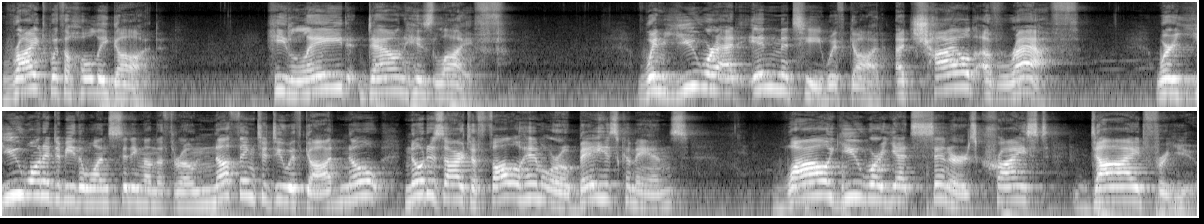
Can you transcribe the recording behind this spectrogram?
right with a holy God. He laid down his life. When you were at enmity with God, a child of wrath, where you wanted to be the one sitting on the throne, nothing to do with God, no, no desire to follow him or obey his commands, while you were yet sinners, Christ died for you.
